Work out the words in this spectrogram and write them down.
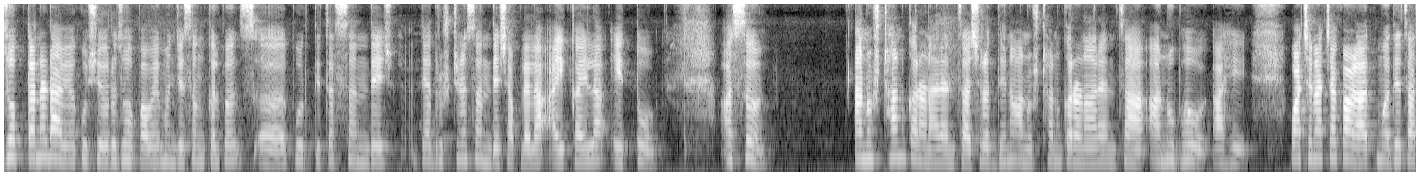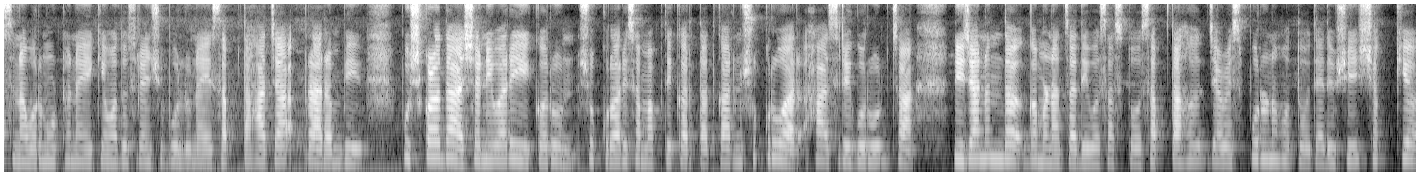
झोपताना डाव्या कुशीवर झोपावे म्हणजे संकल्प पूर्तीचा संदेश त्या दृष्टीनं संदेश आपल्याला ऐकायला येतो. असं अनुष्ठान करणाऱ्यांचा श्रद्धेनं अनुष्ठान करणाऱ्यांचा अनुभव आहे. वाचनाच्या काळात मध्येच आसनावरून उठू नये किंवा दुसऱ्यांशी बोलू नये सप्ताहाच्या प्रारंभी पुष्कळदा शनिवारी करून शुक्रवारी समाप्ती करतात. कारण शुक्रवार हा श्री गुरूंचा निजानंद गमनाचा दिवस असतो. सप्ताह ज्यावेळेस पूर्ण होतो त्या दिवशी शक्य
